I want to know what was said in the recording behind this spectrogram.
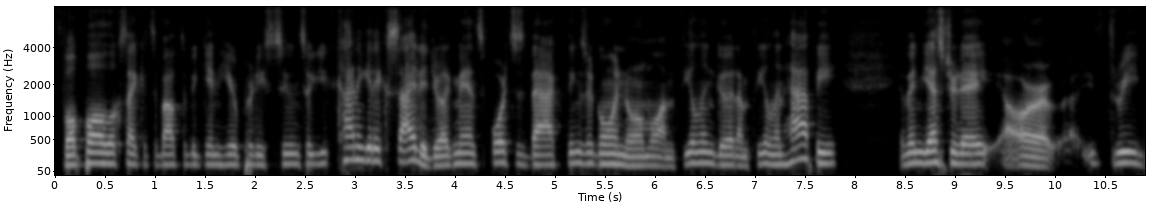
football looks like it's about to begin here pretty soon. So you kind of get excited. You're like man sports is back. Things are going normal. I'm feeling good. I'm feeling happy. And then yesterday or three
